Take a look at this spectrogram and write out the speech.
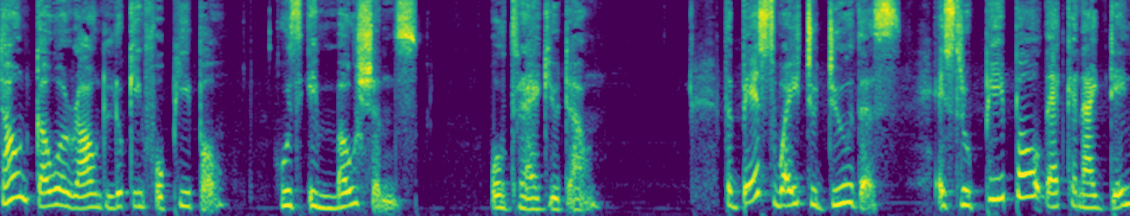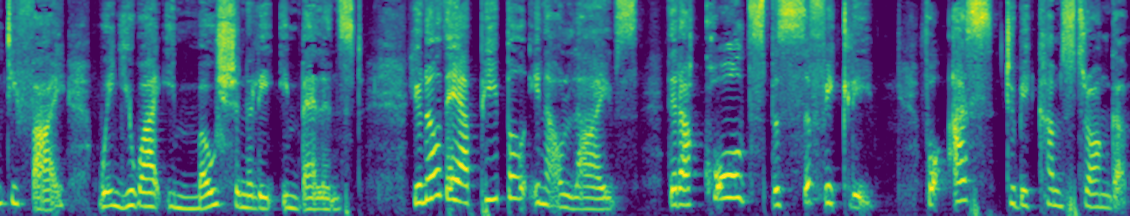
Don't go around looking for people whose emotions will drag you down. The best way to do this is through people that can identify when you are emotionally imbalanced. You know, there are people in our lives that are called specifically for us to become stronger.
